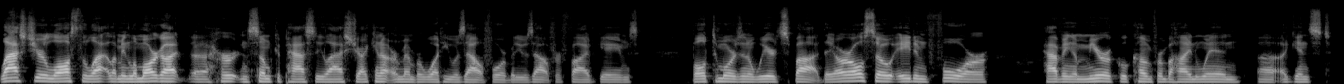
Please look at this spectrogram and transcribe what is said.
last year lost the. La- I mean, Lamar got uh, hurt in some capacity last year. I cannot remember what he was out for, but he was out for five games. Baltimore's in a weird spot. They are also eight and four having a miracle come from behind win uh, against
